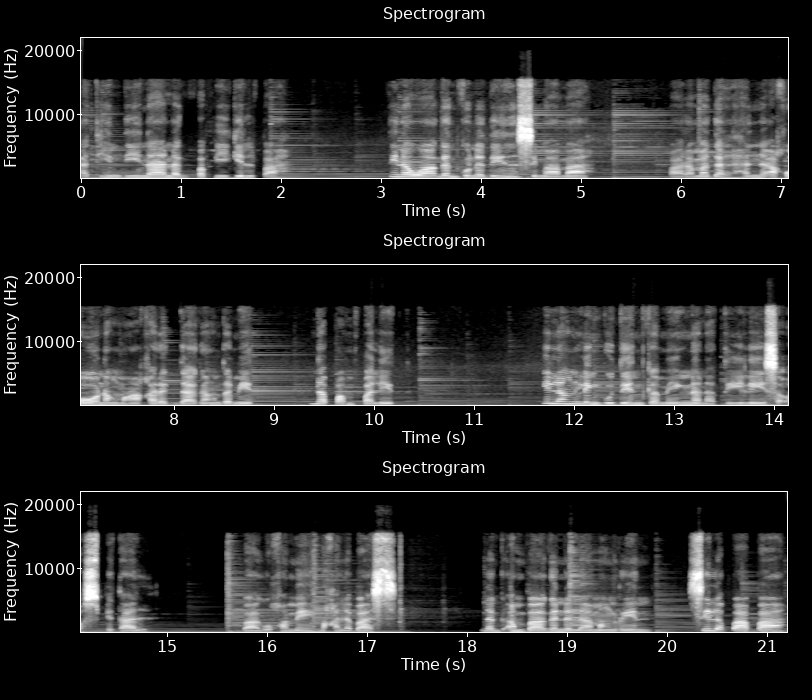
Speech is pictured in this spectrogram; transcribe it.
at hindi na nagpapigil pa. Tinawagan ko na din si Mama para madalhan niya ako ng mga karagdagang damit na pampalit. Ilang linggo din kaming nanatili sa ospital. Bago kami makalabas, nag-ambagan na lamang rin sila Papa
